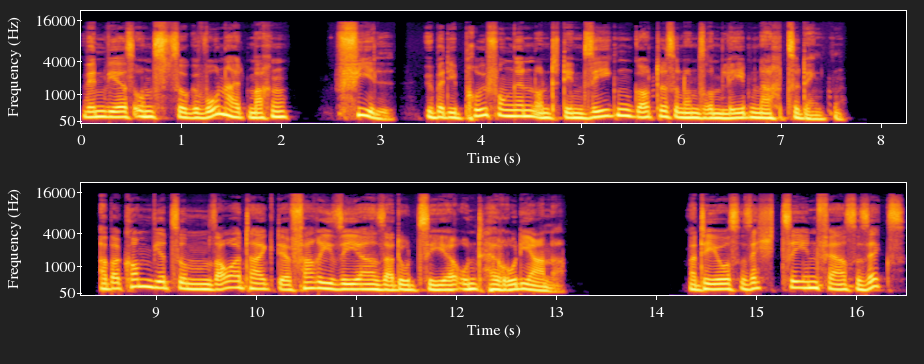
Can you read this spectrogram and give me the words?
wenn wir es uns zur Gewohnheit machen, viel über die Prüfungen und den Segen Gottes in unserem Leben nachzudenken. Aber kommen wir zum Sauerteig der Pharisäer, Sadduzäer und Herodianer. Matthäus 16, Vers 6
